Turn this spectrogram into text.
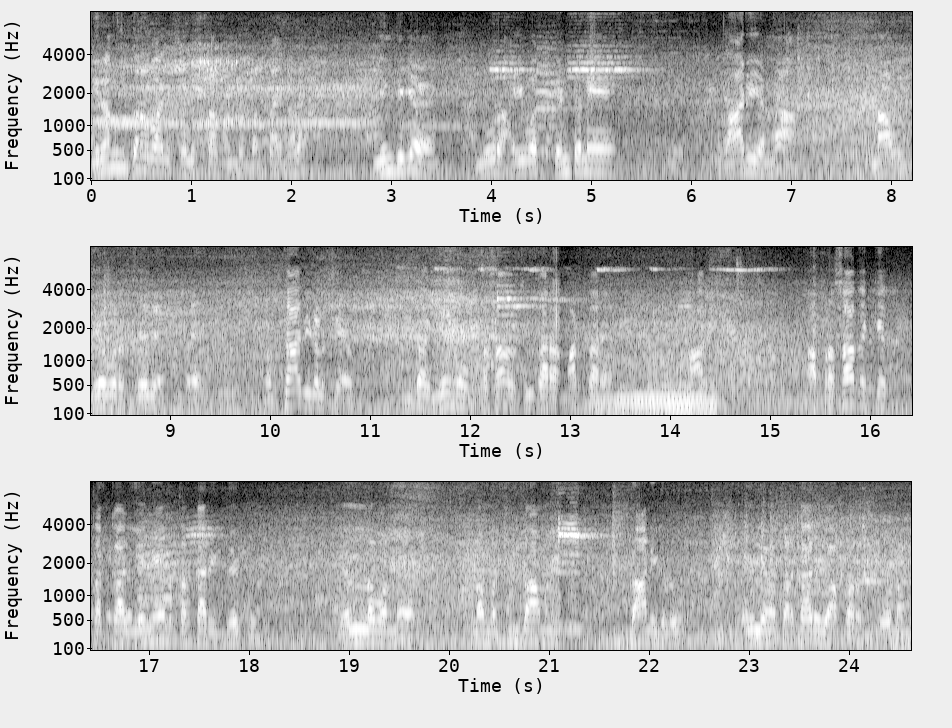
ನಿರಂತರವಾಗಿ ಸಲ್ಲಿಸ್ತಾ ಬಂದು ಬರ್ತಾ ಇದ್ದಾರೆ. ಇಂದಿಗೆ ನೂರ ಐವತ್ತೆಂಟನೇ ಲಾರಿಯನ್ನು ನಾವು ದೇವರ ಸೇವೆ ಅಂದರೆ ಭಕ್ತಾದಿಗಳ ಸೇವೆ ಇಂಥ ಏನು ಪ್ರಸಾದ ಸ್ವೀಕಾರ ಮಾಡ್ತಾರೆ. ಆ ಪ್ರಸಾದಕ್ಕೆ ತಕ್ಕ ಏನೇನು ತರಕಾರಿ ಬೇಕು ಎಲ್ಲವನ್ನು ನಮ್ಮ ಚಿಂತಾಮಣಿ ದಾನಿಗಳು, ಇಲ್ಲಿನ ತರಕಾರಿ ವ್ಯಾಪಾರಸ್ಥರು, ನಮ್ಮ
